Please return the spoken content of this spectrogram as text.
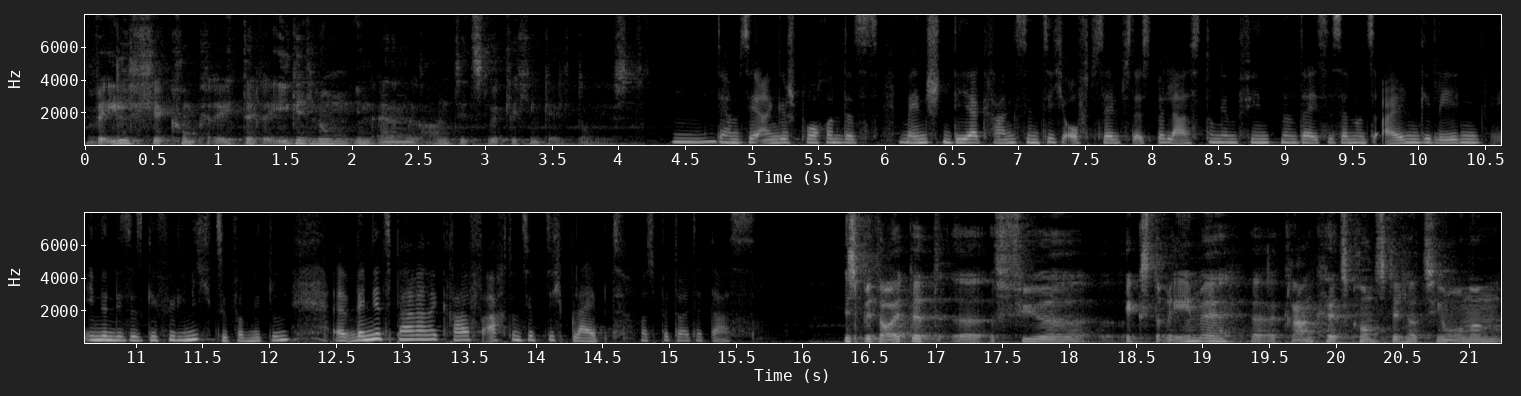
welche konkrete Regelung in einem Land jetzt wirklich in Geltung ist. Hm, da haben Sie angesprochen, dass Menschen, die erkrankt sind, sich oft selbst als Belastung empfinden und da ist es an uns allen gelegen, ihnen dieses Gefühl nicht zu vermitteln. Äh, wenn jetzt Paragraph 78 bleibt, was bedeutet das? Es bedeutet äh, für extreme äh, Krankheitskonstellationen,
